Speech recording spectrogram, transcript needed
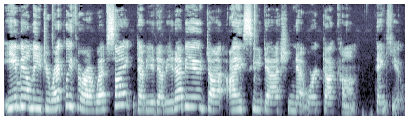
email me directly through our website, www.ic-network.com. Thank you.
